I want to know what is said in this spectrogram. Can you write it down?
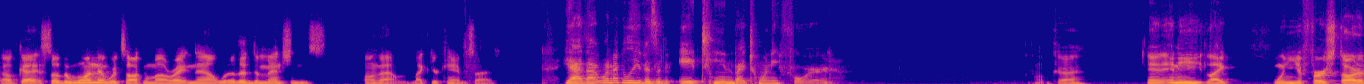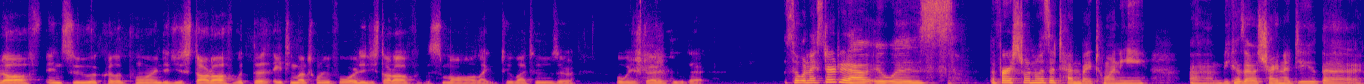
Okay. So the one that we're talking about right now, what are the dimensions on that one? Like your canvas size? Yeah, that one I believe is an 18 by 24. Okay. And any like when you first started off into acrylic pouring, did you start off with the 18 by 24 or did you start off with the small like two by twos or what was your strategy with that? So when I started out, it was the first one was a 10 by 20 um, because I was trying to do the,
